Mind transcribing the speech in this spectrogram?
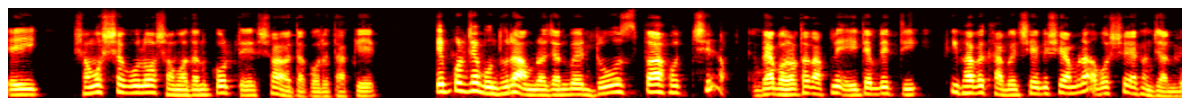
এই সমস্যাগুলো সমাধান করতে সহায়তা করে থাকে। এ পর্যায়ে বন্ধুরা, আমরা জানব ডোজ বা হচ্ছে ব্যবহার, অর্থাৎ আপনি এই ট্যাবলেটটি কীভাবে খাবেন, সে বিষয়ে আমরা অবশ্যই এখন জানব।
